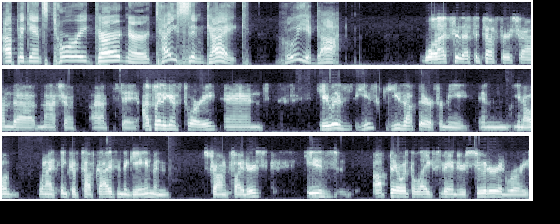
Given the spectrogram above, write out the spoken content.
up against Tory Gardner, Tyson Geick. Who you got? Well, that's a, that's a tough first round uh, matchup. I have to say. I played against Tori, and he was he's he's up there for me. And you know, when I think of tough guys in the game and strong fighters, he's up there with the likes of Andrew Suter and Rory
